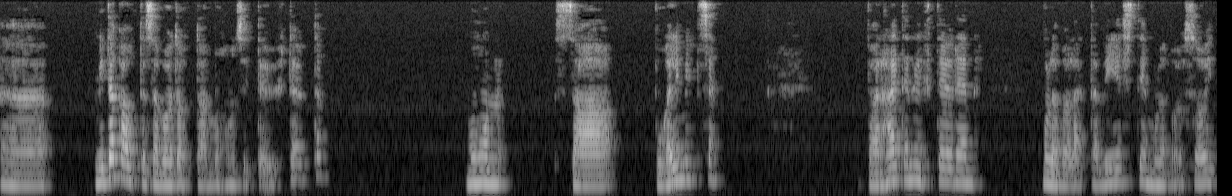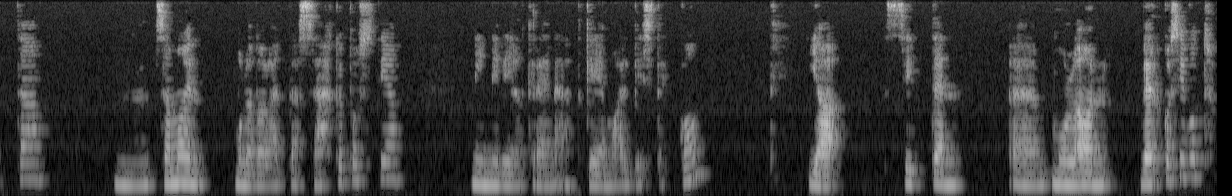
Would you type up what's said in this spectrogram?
Ää, mitä kautta sä voit ottaa muhun sitten yhteyttä? Muhun saa puhelimitse parhaiten yhteyden. Mulle voi laittaa viestiä, mulle voi soittaa. Mm, samoin mulle voi laittaa sähköpostia ninnivilkreen.gmail.com. Ja sitten mulla on verkkosivut,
